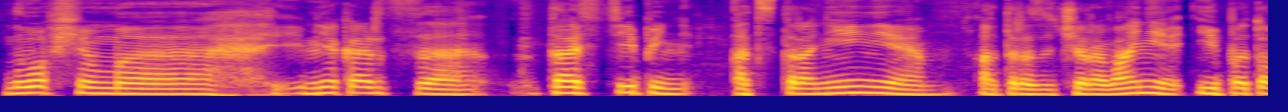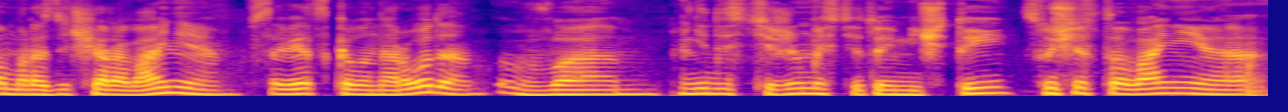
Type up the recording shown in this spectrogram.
Ну, в общем, э, мне кажется, та степень отстранения от разочарования и потом разочарования советского народа в недостижимости той мечты, существования,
